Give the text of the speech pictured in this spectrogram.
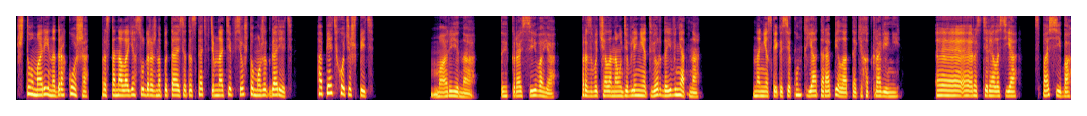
«Что, Марина, дракоша?» — простонала я, судорожно пытаясь отыскать в темноте все, что может гореть. «Опять хочешь пить?» «Марина, ты красивая», прозвучало на удивление твердо и внятно. На несколько секунд я оторопела от таких откровений. э, -э, -э растерялась я. «Спасибо».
